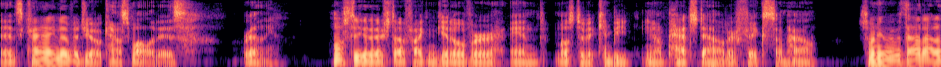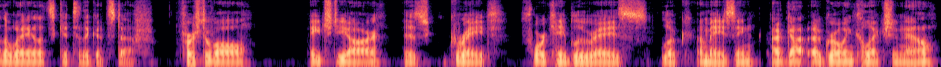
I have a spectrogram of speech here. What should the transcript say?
It's kind of a joke how small it is, really. Most of the other stuff I can get over and most of it can be, you know, patched out or fixed somehow. So anyway, with that out of the way, let's get to the good stuff. First of all, HDR is great. 4K Blu-rays look amazing. I've got a growing collection now.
